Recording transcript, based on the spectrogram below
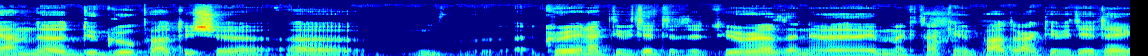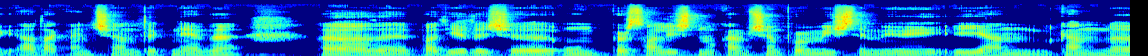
janë dy grupe aty që uh, kryejnë aktivitetet e tyre dhe ne me këta kemi patur aktivitete, ata kanë qenë tek neve dhe patjetër që unë personalisht nuk kam qenë por miqtë e mi janë kanë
